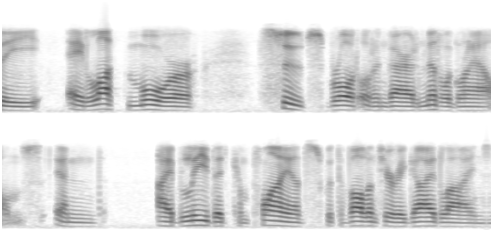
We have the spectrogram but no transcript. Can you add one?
see a lot more suits brought on environmental grounds, and I believe that compliance with the voluntary guidelines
